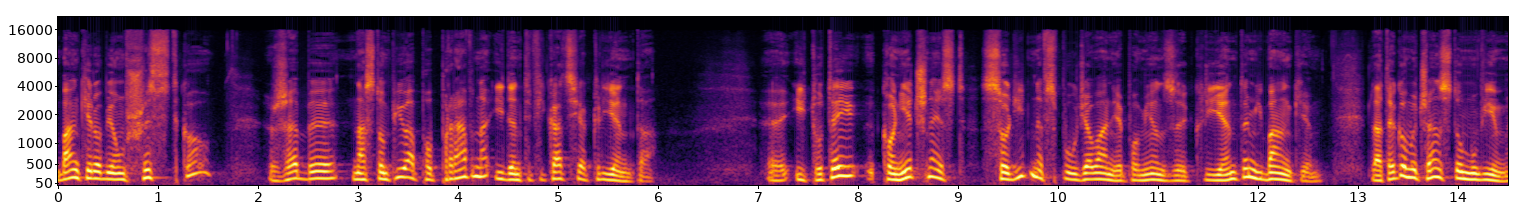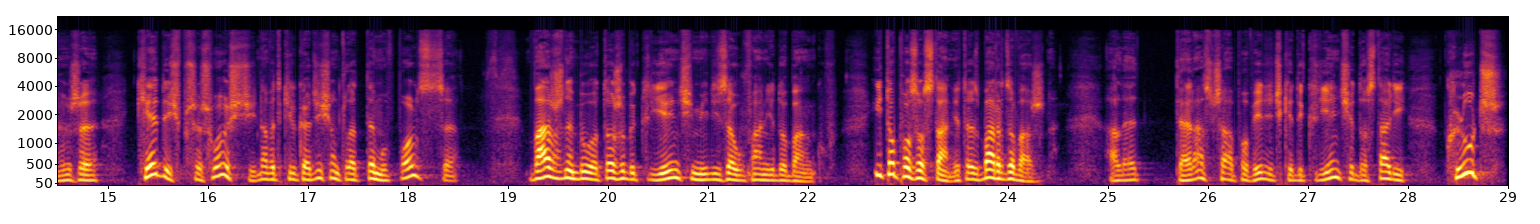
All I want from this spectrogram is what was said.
banki robią wszystko, żeby nastąpiła poprawna identyfikacja klienta I tutaj konieczne jest solidne współdziałanie pomiędzy klientem i bankiem. Dlatego my często mówimy, że kiedyś w przeszłości, nawet kilkadziesiąt lat temu w Polsce, ważne było to, żeby klienci mieli zaufanie do banków. I to pozostanie, to jest bardzo ważne. Ale teraz trzeba powiedzieć, kiedy klienci dostali klucz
